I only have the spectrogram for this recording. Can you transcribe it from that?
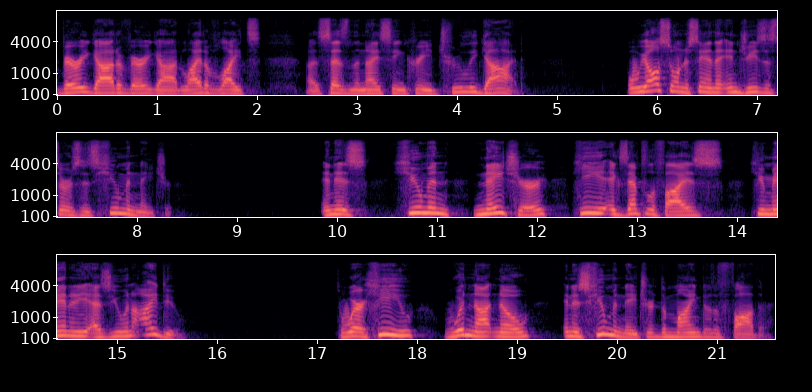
very God of very God, light of lights, uh, says in the Nicene Creed, truly God. But we also understand that in Jesus there is his human nature. In his human nature, he exemplifies humanity as you and I do, to where he would not know in his human nature the mind of the Father.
